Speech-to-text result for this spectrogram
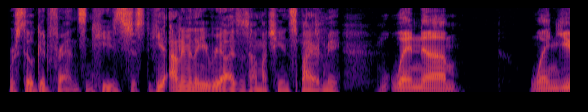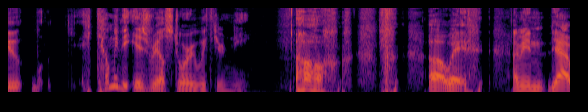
we're still good friends, and he's just he. I don't even think he realizes how much he inspired me. When um, when you tell me the Israel story with your knee. Oh, oh, wait. I mean, yeah,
